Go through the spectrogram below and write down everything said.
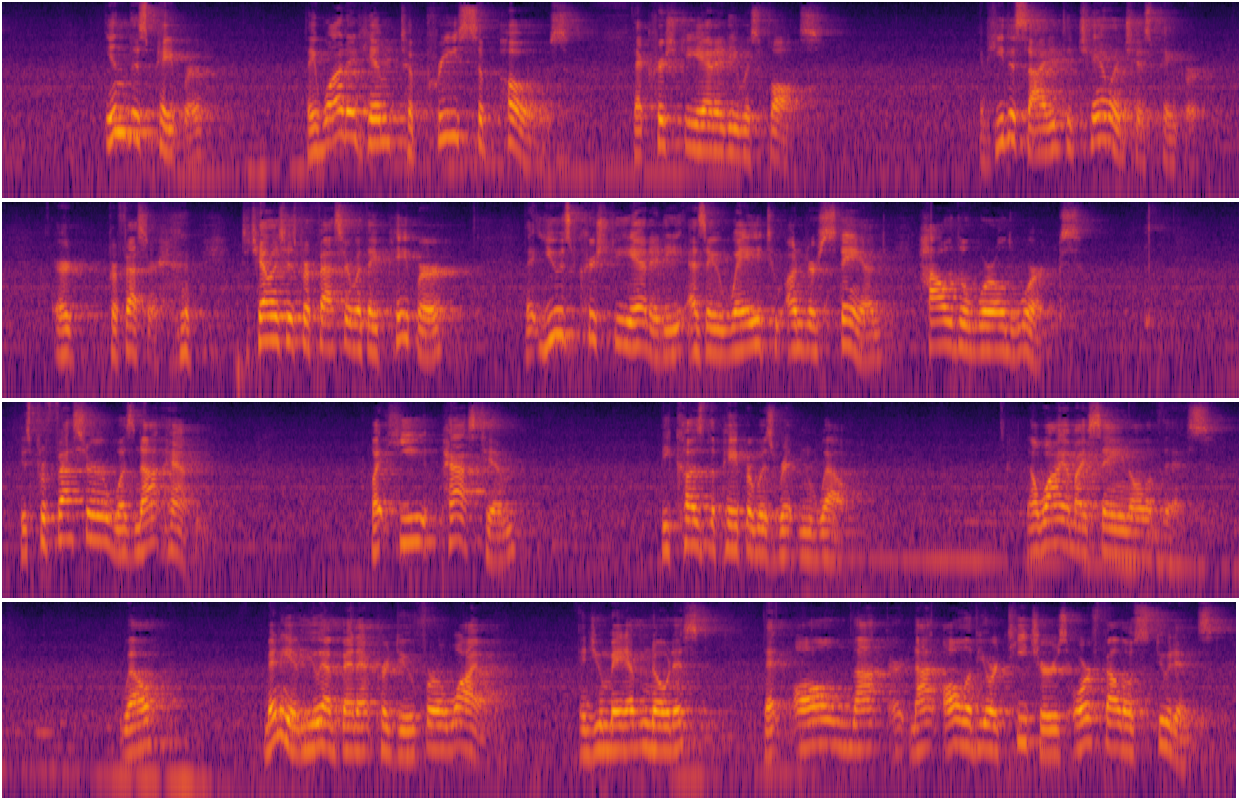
In this paper, they wanted him to presuppose that Christianity was false. And he decided to challenge his paper, or professor, to challenge his professor with a paper that used Christianity as a way to understand how the world works. His professor was not happy, but he passed him because the paper was written well. Now, why am I saying all of this? Well, many of you have been at Purdue for a while. And you may have noticed that all not, er, not all of your teachers or fellow students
